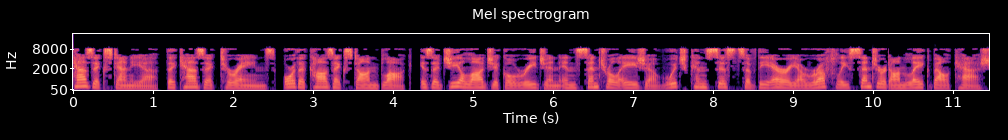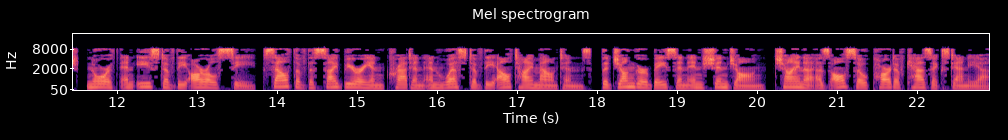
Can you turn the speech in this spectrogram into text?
Kazakhstania, the Kazakh terrains, or the Kazakhstan Block, is a geological region in Central Asia which consists of the area roughly centered on Lake Balkhash, north and east of the Aral Sea, south of the Siberian Craton and west of the Altai Mountains. The Junggar Basin in Xinjiang, China is also part of Kazakhstania,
